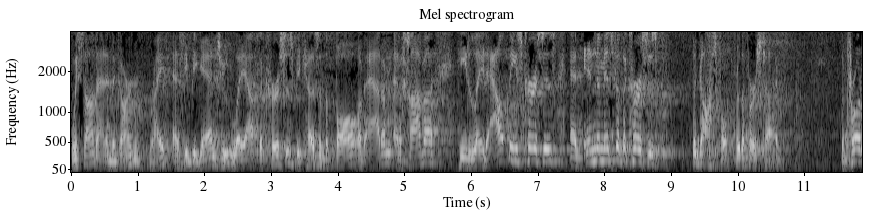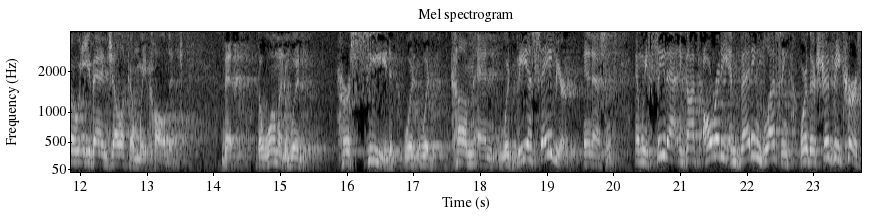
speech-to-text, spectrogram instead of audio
We saw that in the garden, right? As he began to lay out the curses because of the fall of Adam and Chava, he laid out these curses, and in the midst of the curses, the gospel for the first time. The protoevangelium, we called it. That the woman would her seed would, would come and would be a savior, in essence. And we see that, and God's already embedding blessing where there should be curse.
